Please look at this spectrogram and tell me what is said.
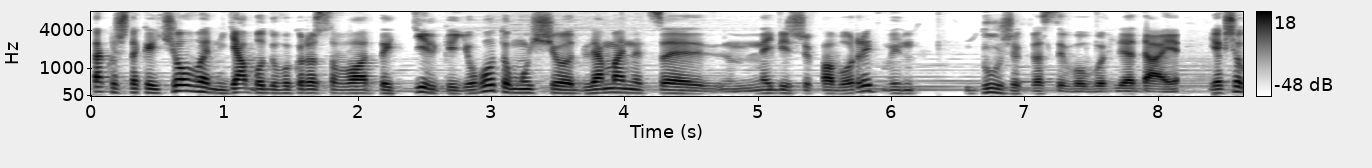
Також такий човен я буду використовувати тільки його, тому що для мене це найбільший фаворит. Він дуже красиво виглядає. Якщо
